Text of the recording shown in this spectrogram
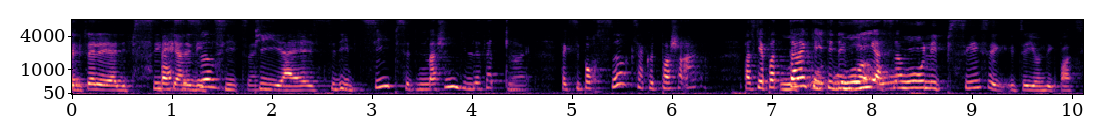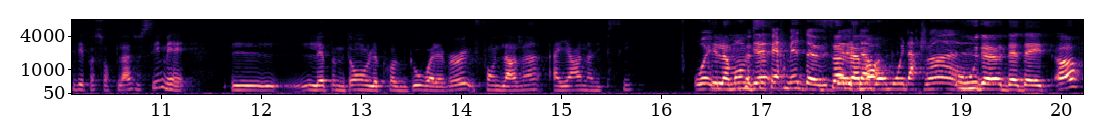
habitué à l'épicerie, Ben, puis il y en a c'est des petits, tu sais. Puis euh, c'est des petits, puis c'est une machine qui l'a fait. là. Ouais. Fait que c'est pour ça que ça coûte pas cher. Parce qu'il n'y a pas de Ou- temps qui a été dédié ou- à ça. Ou l'épicerie, ils ont des pâtisseries des fois sur place aussi, mais le, mettons, le Provigo, whatever, ils font de l'argent ailleurs dans l'épicerie. Tu sais, le monde ils peuvent vient- se permettre d'avoir moins d'argent. euh, Ou d'être off,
